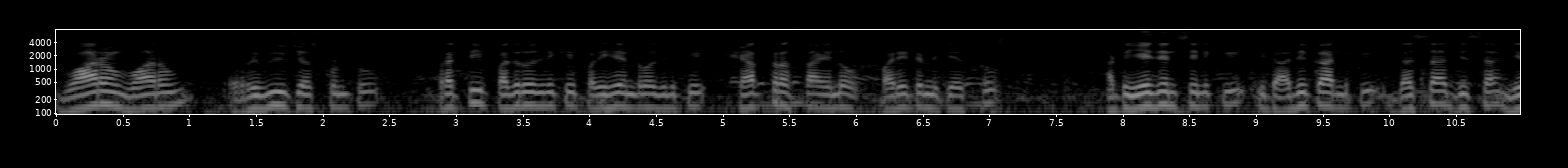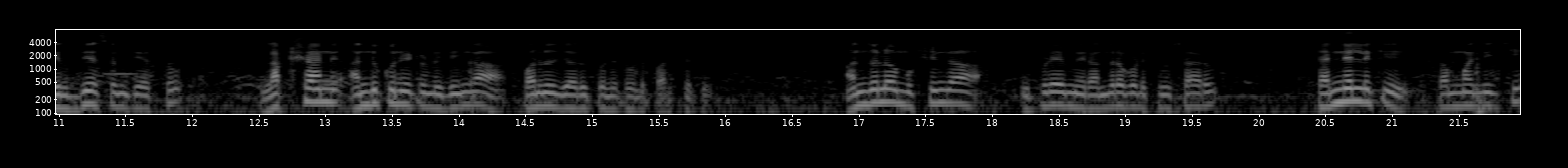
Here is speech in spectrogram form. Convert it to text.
వారం వారం రివ్యూ చేసుకుంటూ ప్రతి పది రోజులకి పదిహేను రోజులకి క్షేత్రస్థాయిలో పర్యటన చేస్తూ అటు ఏజెన్సీలకి ఇటు అధికారులకి దశ దిశ నిర్దేశం చేస్తూ లక్ష్యాన్ని అందుకునేటువంటి విధంగా పనులు జరుగుతున్నటువంటి పరిస్థితి. అందులో ముఖ్యంగా ఇప్పుడే మీరందరూ కూడా చూశారు టన్నెళ్ళకి సంబంధించి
